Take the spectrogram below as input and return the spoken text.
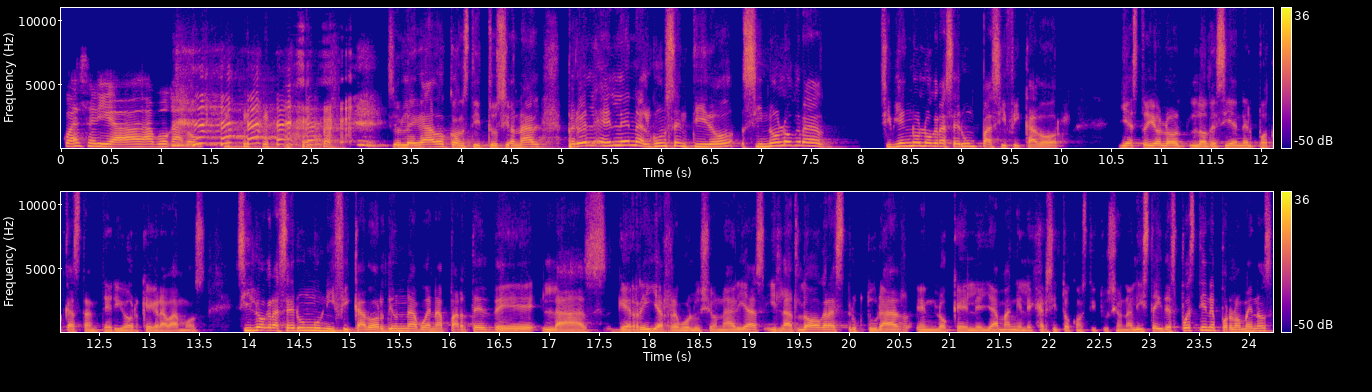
¿Cuál sería, abogado? Su legado constitucional. Pero él, él en algún sentido, si no logra, si bien no logra ser un pacificador, y esto yo lo, decía en el podcast anterior que grabamos, sí logra ser un unificador de una buena parte de las guerrillas revolucionarias y las logra estructurar en lo que le llaman el ejército constitucionalista y después tiene por lo menos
